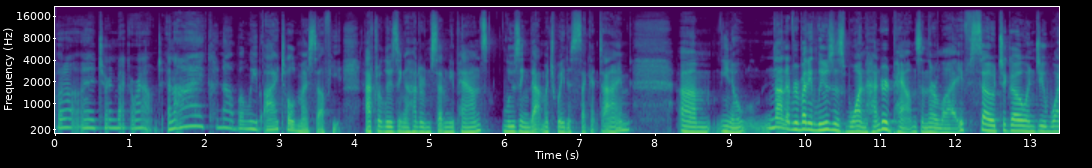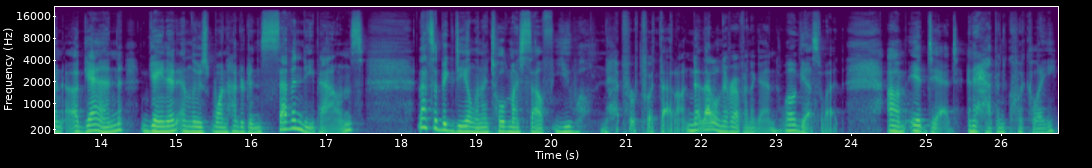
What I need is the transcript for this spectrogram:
put on it turned back around, and I could not believe. I told myself after losing 170 pounds, losing that much weight a second time, um, you know, not everybody loses 100 pounds in their life. So to go and do one again, gain it and lose 170 pounds, that's a big deal. And I told myself, you will never put that on. No, that'll never happen again. Well, guess what? Um, it did. And it happened quickly.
